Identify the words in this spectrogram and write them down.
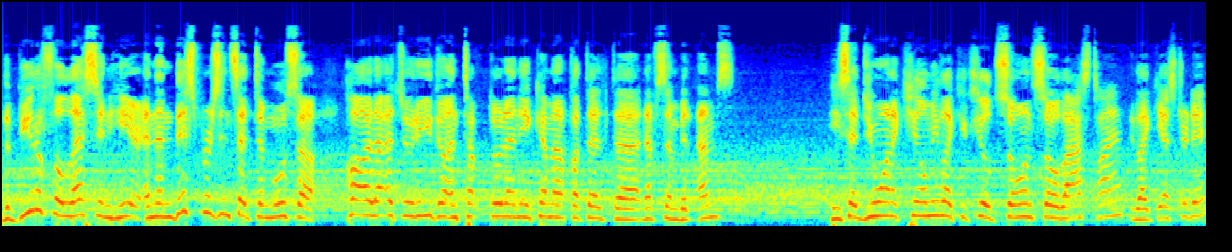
the beautiful lesson here, and then this person said to Musa, قال أتريد أن تقتلني كما قتلت نفسا بالأمس He said, do you want to kill me like you killed so-and-so last time, like yesterday?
